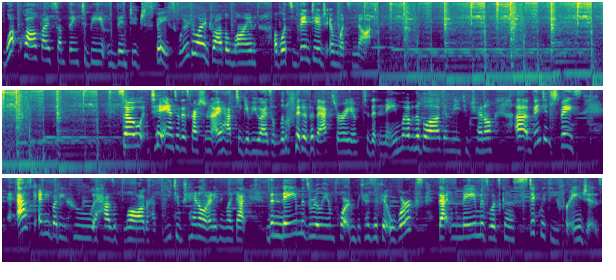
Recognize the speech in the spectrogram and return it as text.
what qualifies something to be vintage space? Where do I draw the line of what's vintage and what's not? So to answer this question, I have to give you guys a little bit of the backstory of to the name of the blog and the YouTube channel. Uh, Vintage Space ask anybody who has a blog or has a YouTube channel or anything like that, the name is really important because if it works, that name is what's going to stick with you for ages.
